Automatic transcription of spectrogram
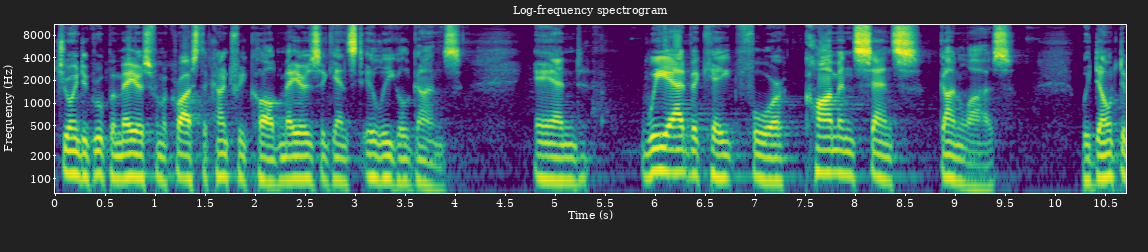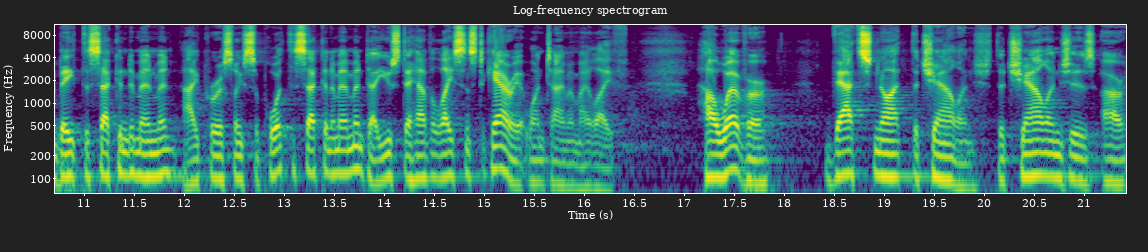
joined a group of mayors from across the country called Mayors Against Illegal Guns. And we advocate for common sense gun laws. We don't debate the Second Amendment. I personally support the Second Amendment. I used to have a license to carry at one time in my life. However, that's not the challenge. The challenge is our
